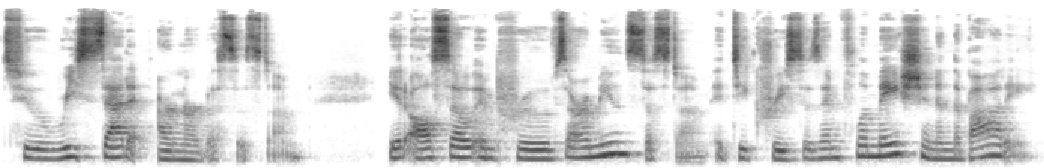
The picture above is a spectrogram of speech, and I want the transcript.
to reset our nervous system. It also improves our immune system. It decreases inflammation in the body.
